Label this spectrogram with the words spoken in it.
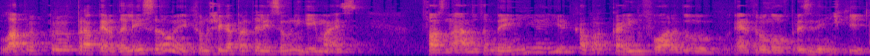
lá para perto da eleição, e quando chega perto da eleição ninguém mais faz nada também, e aí acaba caindo fora do... Entra o novo presidente, que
